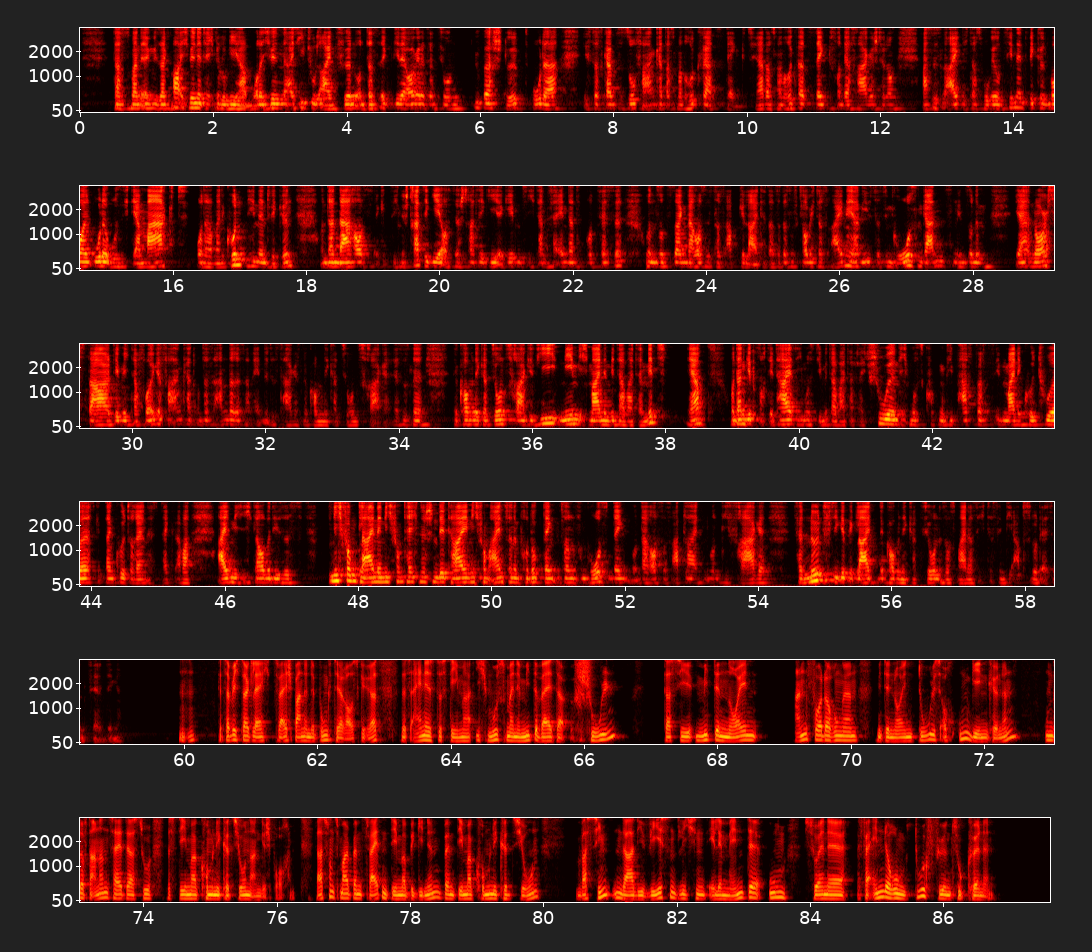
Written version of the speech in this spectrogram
dass man irgendwie sagt, oh, ich will eine Technologie haben oder ich will ein IT-Tool einführen und das irgendwie der Organisation überstülpt oder ist das Ganze so verankert, dass man rückwärts denkt, ja, dass man rückwärts denkt von der Fragestellung, was ist denn eigentlich das, wo wir uns hinentwickeln wollen oder wo sich der Markt oder meine Kunden hinentwickeln und dann daraus ergibt sich eine Strategie, aus der Strategie ergeben sich dann veränderte Prozesse und sozusagen daraus ist das abgeleitet. Also das ist, glaube ich, das eine, ja, wie ist das im großen Ganzen in so einem ja, North Star, dem ich da folge, verankert. Und das andere ist am Ende des Tages eine Kommunikationsfrage. Es ist eine, eine Kommunikationsfrage, wie nehme ich meine Mitarbeiter mit? Ja, und dann gibt es noch Details. Ich muss die Mitarbeiter vielleicht schulen. Ich muss gucken, wie passt das in meine Kultur. Es gibt einen kulturellen Aspekt. Aber eigentlich, ich glaube, dieses nicht vom kleinen, nicht vom technischen Detail, nicht vom einzelnen Produkt denken, sondern vom großen Denken und daraus das ableiten. Und die Frage, vernünftige begleitende Kommunikation ist aus meiner Sicht, das sind die absolut essentiellen Dinge. Mhm. Jetzt habe ich da gleich zwei spannende Punkte herausgehört. Das eine ist das Thema, ich muss meine Mitarbeiter schulen, dass sie mit den neuen Anforderungen, mit den neuen Tools auch umgehen können. Und auf der anderen Seite hast du das Thema Kommunikation angesprochen. Lass uns mal beim zweiten Thema beginnen, beim Thema Kommunikation. Was sind denn da die wesentlichen Elemente, um so eine Veränderung durchführen zu können?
